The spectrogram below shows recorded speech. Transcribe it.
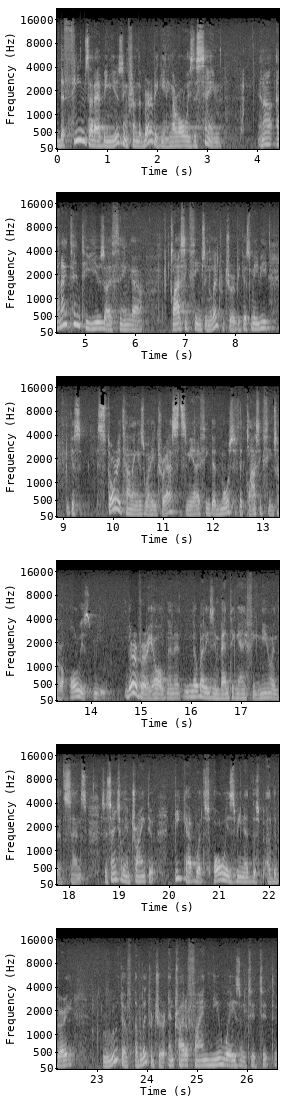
the themes that I've been using from the very beginning are always the same. And I, and I tend to use, I think, uh, classic themes in literature because maybe because storytelling is what interests me, and I think that most of the classic themes are always they're very old, and it, nobody's inventing anything new in that sense. So essentially, I'm trying to pick up what's always been at, this, at the very root of, of literature and try to find new ways and to, to, to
